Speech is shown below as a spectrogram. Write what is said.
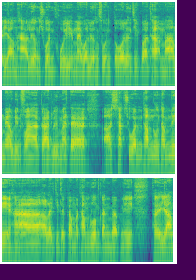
พยายามหาเรื่องชวนคุย ไม่ว่าเรื่องส่วนตัวเรื่องจิปาถะม้าแมวดินฟ้าอากาศ หรือแม้แต่ชักชวนทำนู่นทำนี่ หาอะไรกิจกรรมมาทำร่วมกันแบบนี้ พยายาม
